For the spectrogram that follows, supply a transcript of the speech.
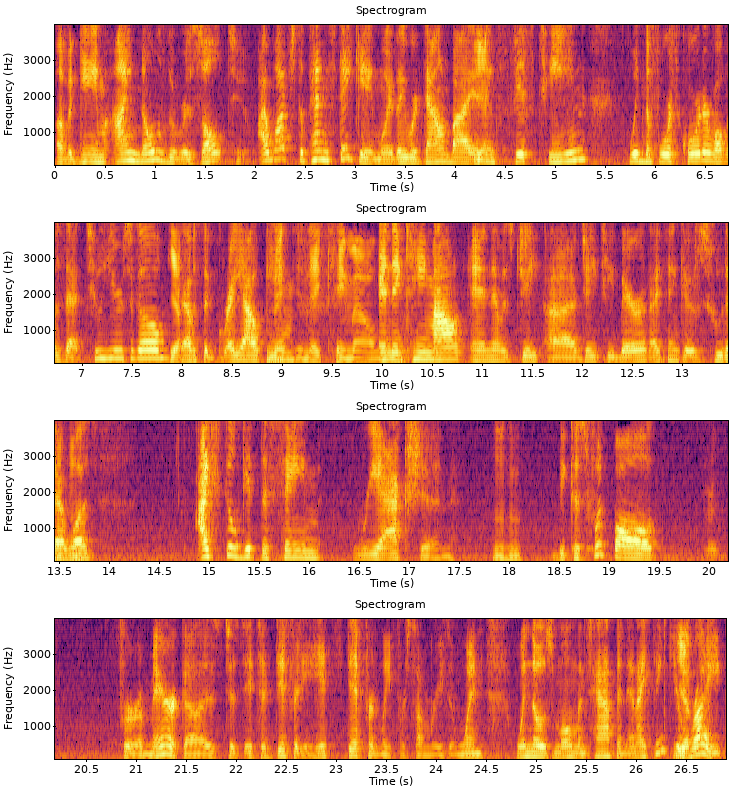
of a game I know the result to. I watched the Penn State game where they were down by I Yeah. think 15 with the fourth quarter. What was that? 2 years ago? Yeah. That was the gray out And game. they, and they came out and they came out and it was J, uh, JT Barrett, I think it was who Mm-hmm. that was. I still get the same reaction Mm-hmm. because football for America is just it's a different it hits differently for some reason when when those moments happen. And I think you're Yeah. right.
